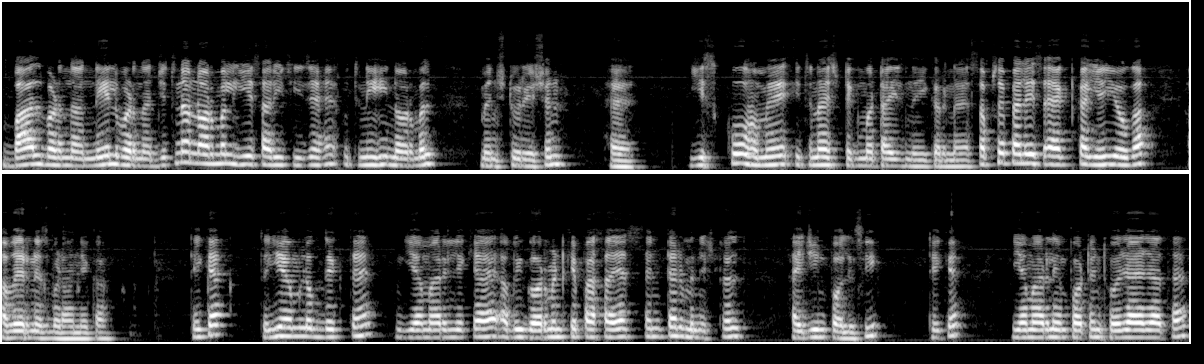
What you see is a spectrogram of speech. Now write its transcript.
बाल बढ़ना नेल बढ़ना, जितना नॉर्मल ये सारी चीज़ें हैं, उतनी ही नॉर्मल मेंस्टुरेशन है। इसको हमें इतना स्टिग्माटाइज नहीं करना है। सबसे पहले इस एक्ट का यही होगा अवेयरनेस बढ़ाने का। ठीक है? तो ये हम लोग देखते हैं, ये हमारे लिए क्या है? अभी गवर्नमेंट के पास आया सेंटर मिनिस्ट्रल हाइजीन पॉलिसी ठीक है? ये हमारे लिए इम्पोर्टेंट हो जाया जाता है।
